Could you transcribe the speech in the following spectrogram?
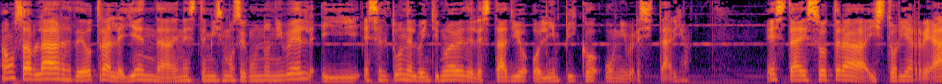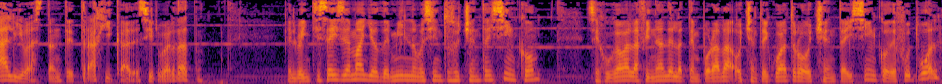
Vamos a hablar de otra leyenda en este mismo segundo nivel y es el túnel 29 del Estadio Olímpico Universitario. Esta es otra historia real y bastante trágica, a decir verdad. El 26 de mayo de 1985 se jugaba la final de la temporada 84-85 de fútbol,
